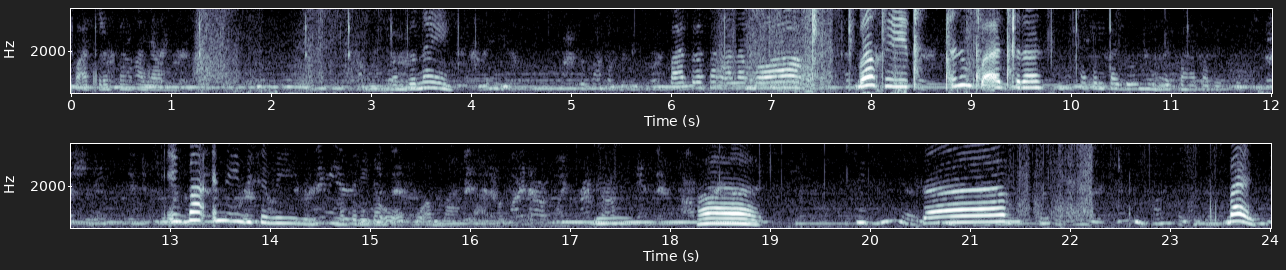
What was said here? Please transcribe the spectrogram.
Paatras ang alam. Nandun na eh. Paatras ang alam mo. Bakit? Anong paatras? Papunta doon, hindi pa pa rito. Eh, ba? Ano ibig sabihin? Madali daw uupo ang bata. Mm. Hi! Sup? Smile!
